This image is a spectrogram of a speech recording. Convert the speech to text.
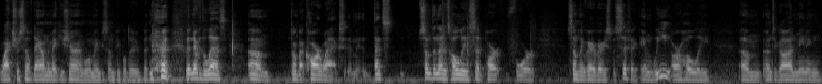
wax yourself down to make you shine. Well, maybe some people do, but but nevertheless, um, talking about car wax, I mean, that's something that is holy is set apart for something very very specific, and we are holy um, unto God, meaning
